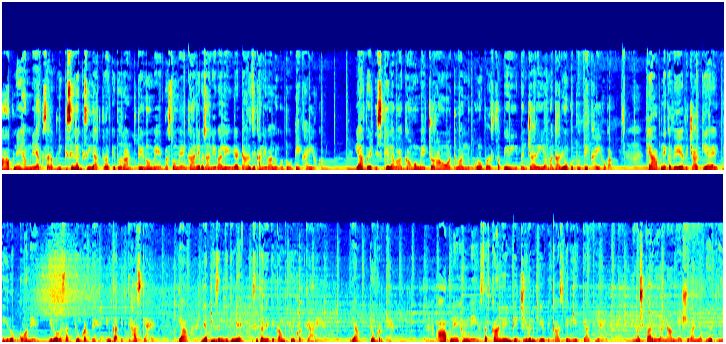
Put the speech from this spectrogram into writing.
आपने, हमने अक्सर अपनी किसी न किसी यात्रा के दौरान ट्रेनों में, बसों में गाने बजाने वाले या डांस दिखाने वालों को तो देखा ही होगा। या फिर इसके अलावा गाँवों में चौराहों अथवा नुक्कड़ों पर सपेरी, बंजारे या मदारियों को तो देखा ही होगा। क्या आपने कभी यह विचार किया है कि ये लोग कौन हैं? ये लोग ऐसा क्यों करते हैं? इनका इतिहास क्या है? या ये अपनी ज़िंदगी में इसी तरह के काम क्यों करते आ रहे हैं? या क्यों करते हैं? आपने, हमने, सरकार ने इनके जीवन के विकास के लिए क्या किया है? नमस्कार, मेरा नाम है शिवानी अग्निहोत्री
